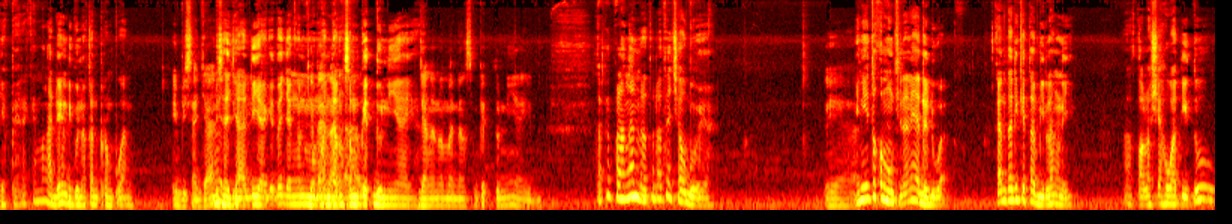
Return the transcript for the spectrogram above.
Ya perek emang ada yang digunakan perempuan. Ya bisa jadi. Bisa jadi ya kita jangan Kita memandang sempit dunia ya. Jangan memandang sempit dunia gitu. Tapi pelanggan rata-rata cowok ya. Iya. Ini tuh kemungkinannya ada dua. Kan tadi kita bilang nih, eh, kalau syahwat itu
